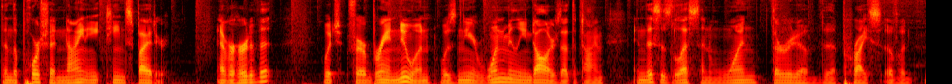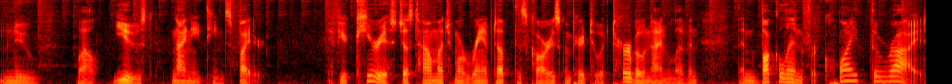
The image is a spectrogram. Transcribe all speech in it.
than the Porsche 918 Spider. Ever heard of it? Which, for a brand new one, was near $1 million at the time, and this is less than one third of the price of a new, well, used 918 Spider. If you're curious just how much more ramped up this car is compared to a turbo 911, then buckle in for quite the ride.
